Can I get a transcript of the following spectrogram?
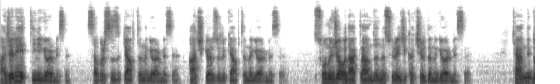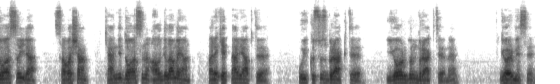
Acele ettiğini görmesi, sabırsızlık yaptığını görmesi, aç gözlülük yaptığını görmesi, sonuca odaklandığını, süreci kaçırdığını görmesi, kendi doğasıyla savaşan, kendi doğasını algılamayan hareketler yaptığı, uykusuz bıraktığı, yorgun bıraktığını görmesi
